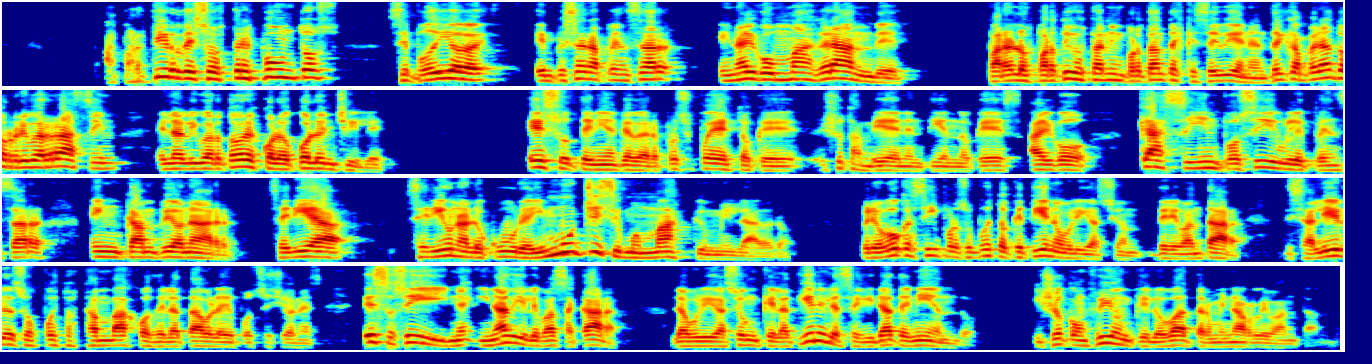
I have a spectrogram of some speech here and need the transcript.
a partir de esos tres puntos, se podía empezar a pensar en algo más grande para los partidos tan importantes que se vienen. Del campeonato River Racing en la Libertadores Colo Colo en Chile. Eso tenía que ver. Por supuesto que yo también entiendo que es algo casi imposible pensar en campeonar. Sería, sería una locura y muchísimo más que un milagro. Pero Boca sí, por supuesto, que tiene obligación de levantar, de salir de esos puestos tan bajos de la tabla de posiciones. Eso sí, y nadie le va a sacar la obligación que la tiene y la seguirá teniendo. Y yo confío en que lo va a terminar levantando.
